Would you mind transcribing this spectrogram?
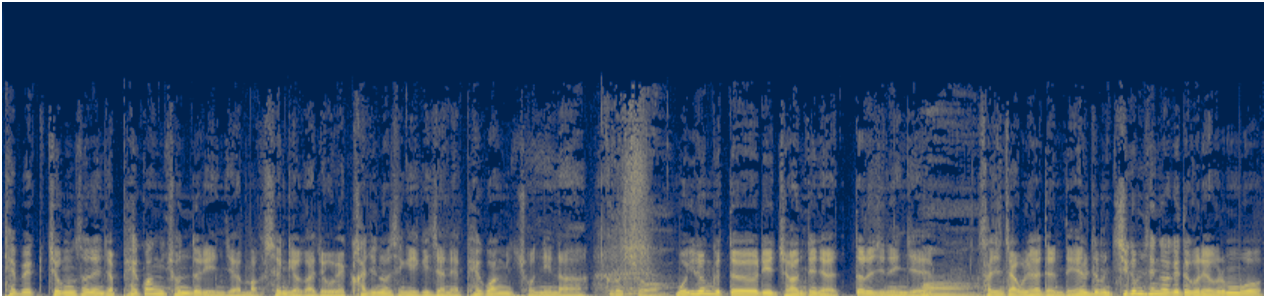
태백 정선에 이제 폐광촌들이 이제 막 생겨가지고 왜 카지노 생기기 전에 폐광촌이나 그렇죠. 뭐 이런 것들이 저한테 이제 떨어지는 이제 어. 사진 작업을 해야 되는데 예를 들면 지금 생각해도 그래요. 그럼 뭐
